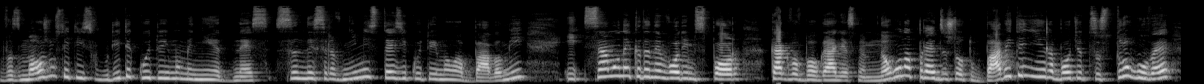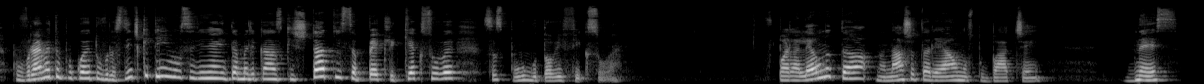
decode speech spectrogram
Възможностите и свободите, които имаме ние днес, са несравними с тези, които имала баба ми. И само нека да не водим спор как в България сме много напред, защото бабите ни работят с тругове по времето, по което връзничките им в Съединените Американски щати са пекли кексове с полуготови фиксове В паралелната на нашата реалност обаче, днес,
